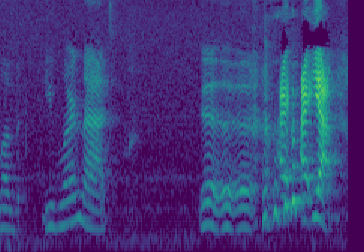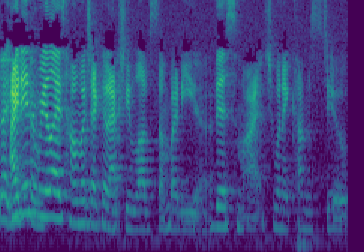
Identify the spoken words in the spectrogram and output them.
love. You've learned that. Yeah. I, I yeah. That I didn't can- realize how much I could actually love somebody Yeah. this much when it comes to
